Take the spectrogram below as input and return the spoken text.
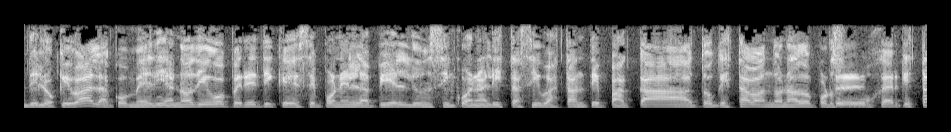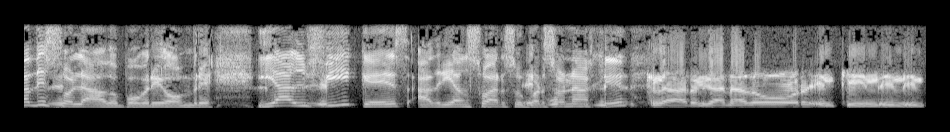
de, lo que va la comedia, ¿no? Diego Peretti que se pone en la piel de un psicoanalista así bastante pacato, que está abandonado por sí. su mujer, que está desolado, sí. pobre hombre. Y Alfie, sí. que es Adrián Suárez, su es personaje. Muy, claro, el ganador, el que, el, el,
